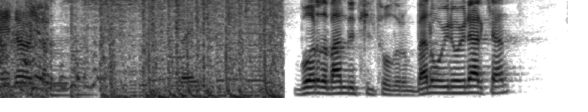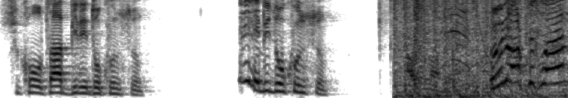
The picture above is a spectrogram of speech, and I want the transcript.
Neydi öyle? Bu arada ben de tilt olurum. Ben oyun oynarken şu koltuğa biri dokunsun. Hele bir dokunsun. Öyle artık lan.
